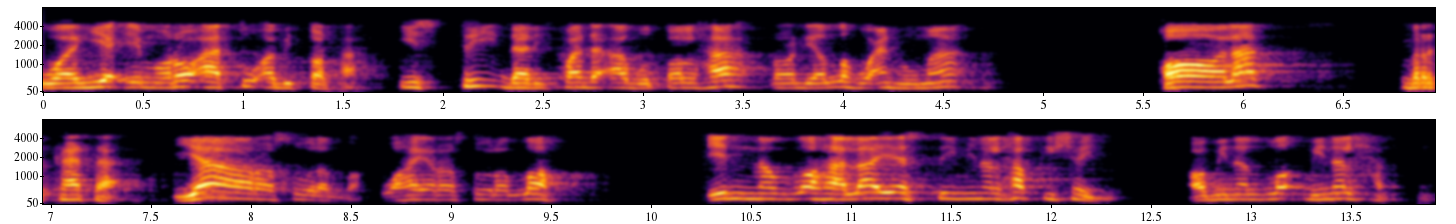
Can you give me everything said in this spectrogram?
wa hiya imra'atu Abi Talha, istri daripada Abu Talha radhiyallahu anhuma, qalat berkata, "Ya Rasulullah, wahai Rasulullah, inna Allah la yasti minal haqqi syai' atau minal minal haqqi."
